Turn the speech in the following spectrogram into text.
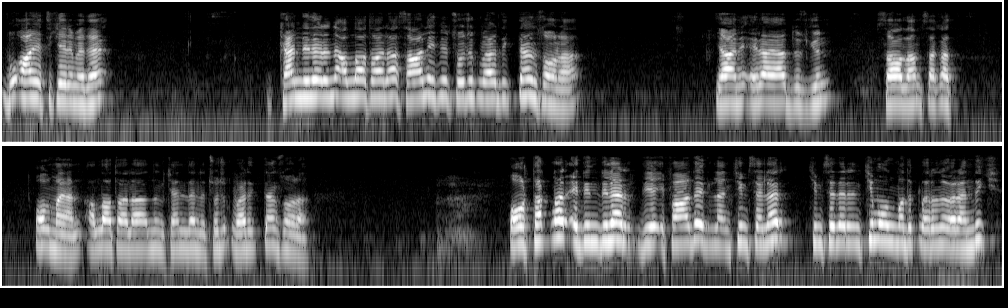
bu ayeti kerimede kendilerine allah Teala salih bir çocuk verdikten sonra yani el ayağı düzgün, sağlam, sakat olmayan allah Teala'nın kendilerine çocuk verdikten sonra ortaklar edindiler diye ifade edilen kimseler, kimselerin kim olmadıklarını öğrendik.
